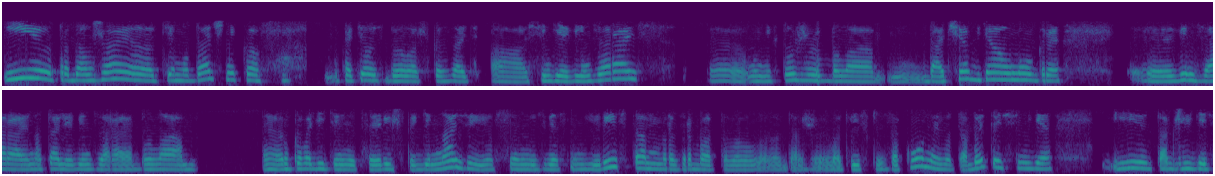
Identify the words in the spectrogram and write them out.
и продолжая тему дачников, хотелось бы рассказать о семье Винзарайс, Э, у них тоже была дача в Яуногре. Э, Винзарая, Наталья Винзарая была э, руководительницей Рижской гимназии, сын известным юристом, разрабатывал даже латвийские законы, вот об этой семье. И также есть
